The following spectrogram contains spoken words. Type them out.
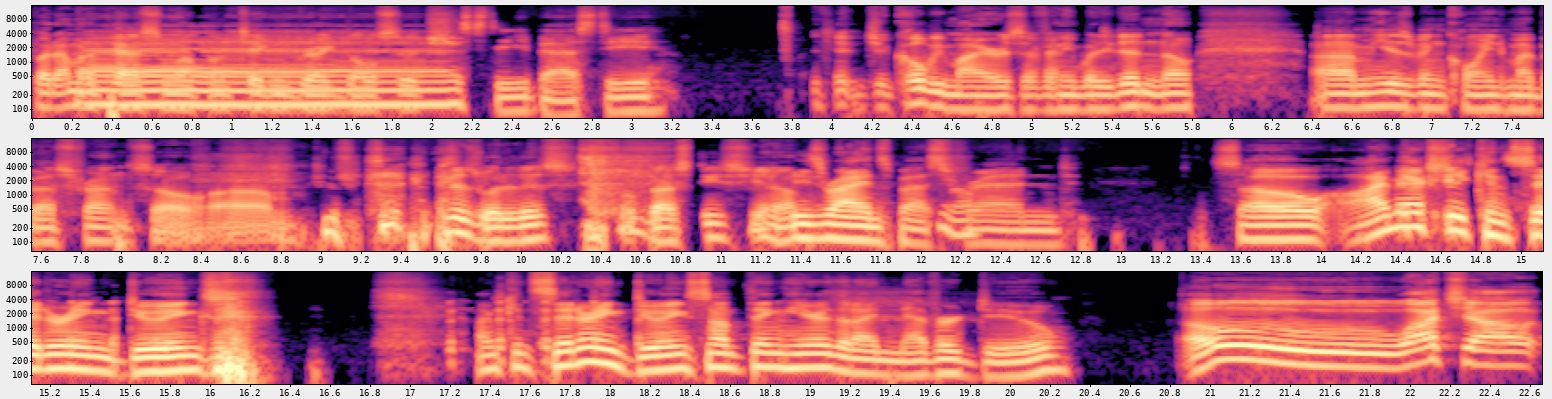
But I'm gonna pass him up. I'm taking Greg Dulcich, Bestie, bestie. Jakobi Meyers. If anybody didn't know, um, he has been coined my best friend. So um, it is what it is. We're besties, you know. He's Ryan's best You know. friend. So I'm actually considering doing. I'm considering doing something here that I never do. Oh, watch out.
